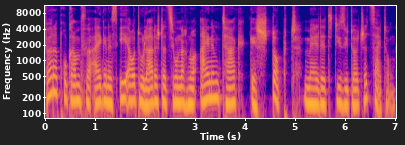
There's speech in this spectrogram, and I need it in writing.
Förderprogramm für eigenes E-Auto-Ladestation nach nur einem Tag gestoppt, meldet die Süddeutsche Zeitung.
